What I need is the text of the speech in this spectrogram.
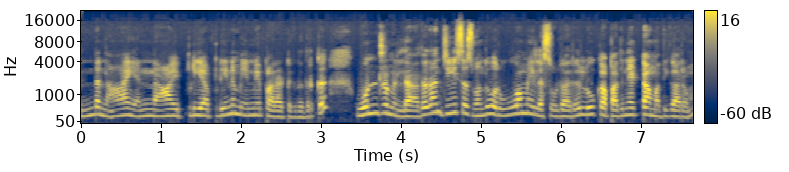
எந்த நான் என் நான் இப்படி அப்படின்னு மேன்மை பாராட்டுகிறதற்கு ஒன்றும் இல்லை. அதை தான் ஜீசஸ் வந்து ஒரு உவமையில் சொல்கிறாரு லூக்கா பதினெட்டாம் அதிகாரம்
